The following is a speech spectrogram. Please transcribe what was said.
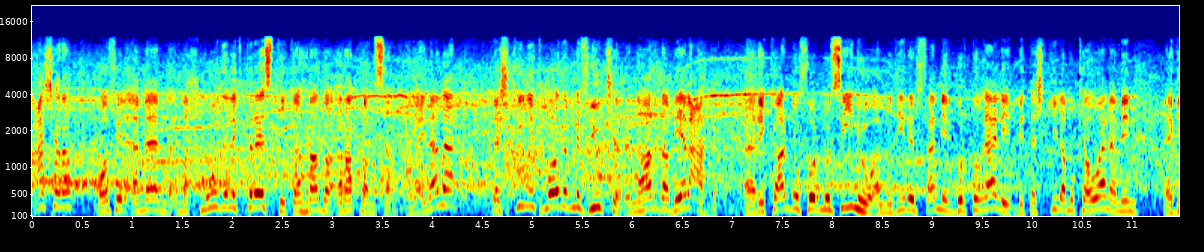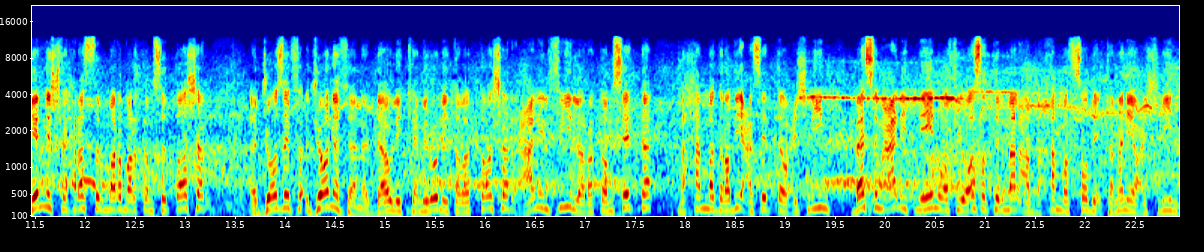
10 وفي الأمام محمود الكتريستي كهرباء رقم 7 بينما تشكيلة مودرن فيوتشر النهارده بيلعب ريكاردو فورموسينيو المدير الفني البرتغالي بتشكيلة مكونة من جنش في حراسة المرمى رقم 16 جوزيف جوناثان الدولي الكاميروني 13 علي الفيل رقم 6 محمد ربيعة 26 باسم علي 2 وفي وسط الملعب محمد صادق 28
